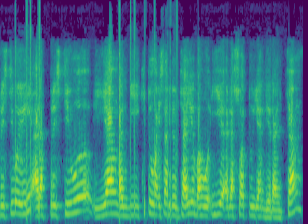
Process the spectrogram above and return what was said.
peristiwa ini adalah peristiwa yang bagi kita umat Islam kita percaya bahawa ia adalah suatu yang dirancang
